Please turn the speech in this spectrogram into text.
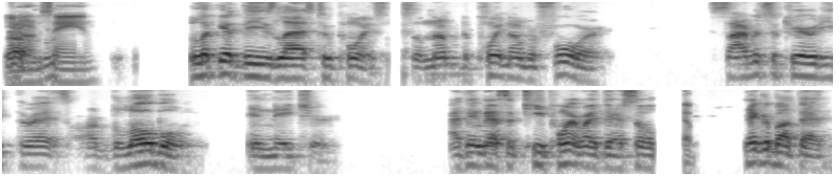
You know what I'm saying? Look at these last two points. So number the point number four, cybersecurity threats are global in nature. I think that's a key point right there. So yep. think about that.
